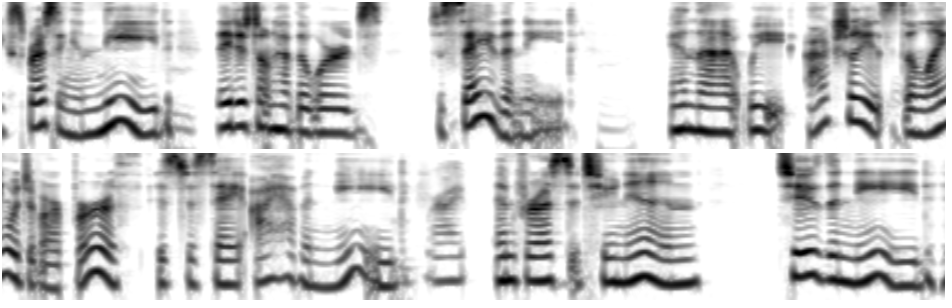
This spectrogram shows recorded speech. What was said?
expressing a need, Mm. they just don't have the words to say the need, and that we actually it's the language of our birth is to say, "I have a need," mm. Right. and for us to tune in to the need.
